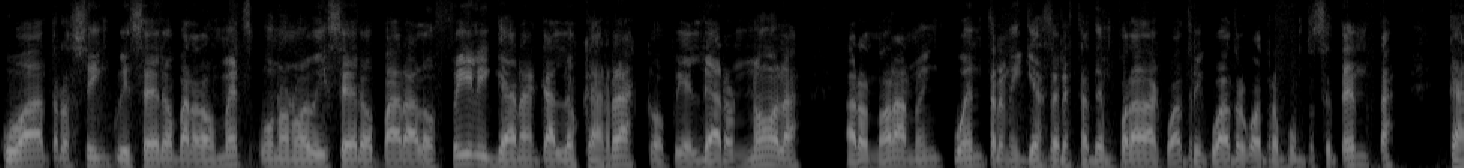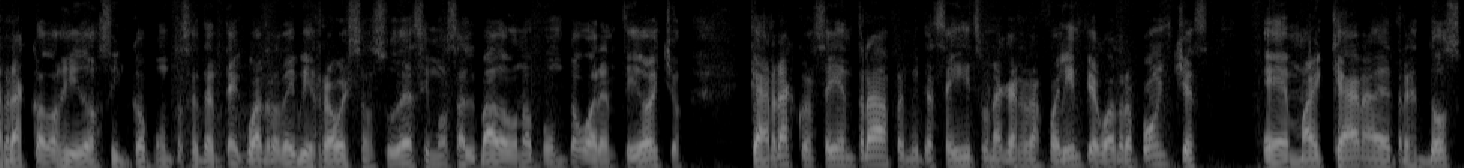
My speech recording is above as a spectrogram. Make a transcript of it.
4, 5 y 0 para los Mets, 1, 9 y 0 para los Phillies. Gana Carlos Carrasco, pierde Aaron Nola. Aaron Nola no encuentra ni qué hacer esta temporada, 4 y 4, 4.70. Carrasco 2 y 2, 5.74. David Robertson, su décimo salvado, 1.48. Carrasco en 6 entradas, permite 6 hits, una carrera fue limpia, 4 ponches. Eh, Mike Cana de 3-2,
